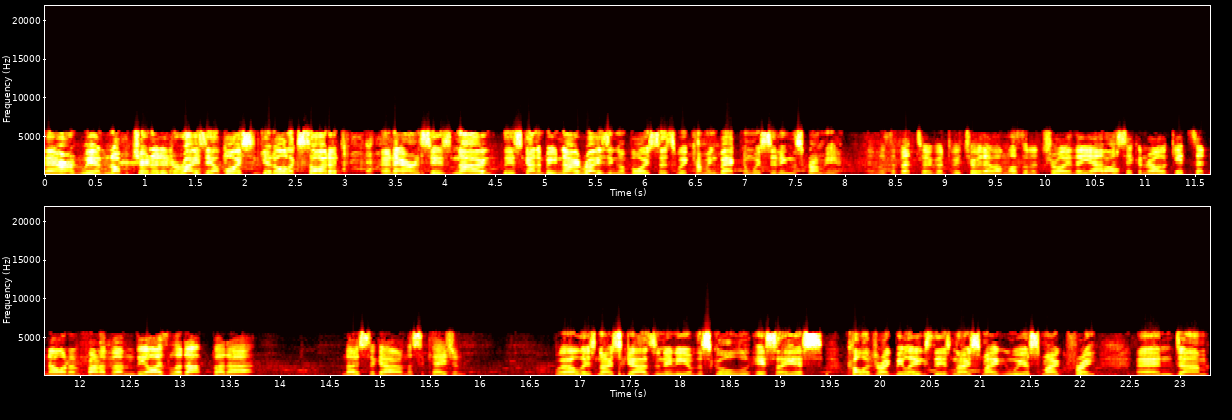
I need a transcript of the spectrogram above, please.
Aaron, we had an opportunity to raise our voice and get all excited. And Aaron says, no, there's going to be no raising of voices. We're coming back and we're setting the scrum here. It was a bit too good to be true, that one, wasn't it, Troy? The, uh, the second rower gets it, no one in front of him, the eyes lit up, but uh, no cigar on this occasion. Well, there's no cigars in any of the school SAS college rugby leagues. There's no smoking. We are smoke-free. And um,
